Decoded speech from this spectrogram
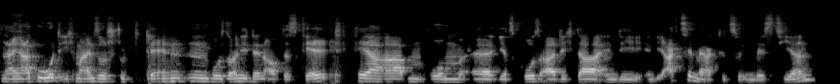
naja gut, ich meine, so Studenten, wo sollen die denn auch das Geld herhaben, um äh, jetzt großartig da in die, in die Aktienmärkte zu investieren?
